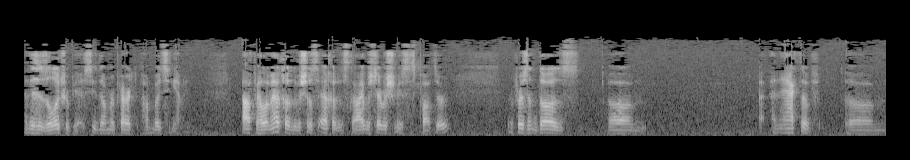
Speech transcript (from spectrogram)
And this is a look for See, the Amr Perak Hamboitzi Yamin. Af Pehalam Echad, the Rishus Echad is Chai, V'shev Rishus is Potter. The person does um, an act of um,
